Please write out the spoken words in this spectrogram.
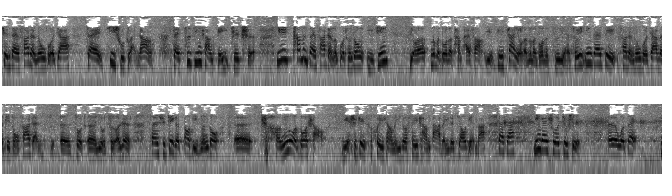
现在发展中国家在技术转让、在资金上给予支持，因为他们在发展的过程中已经。有了那么多的碳排放，已经占有了那么多的资源，所以应该对发展中国家的这种发展呃做呃有责任。但是这个到底能够呃承诺多少，也是这次会上的一个非常大的一个焦点吧。大家应该说就是呃我在。一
